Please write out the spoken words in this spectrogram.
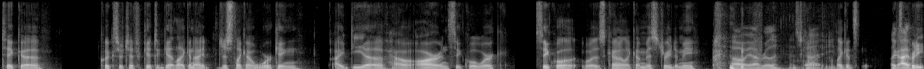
take a quick certificate to get like an I just like a working idea of how R and SQL work. SQL was kind of like a mystery to me. oh yeah, really? It's kind of like it's, like I pretty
